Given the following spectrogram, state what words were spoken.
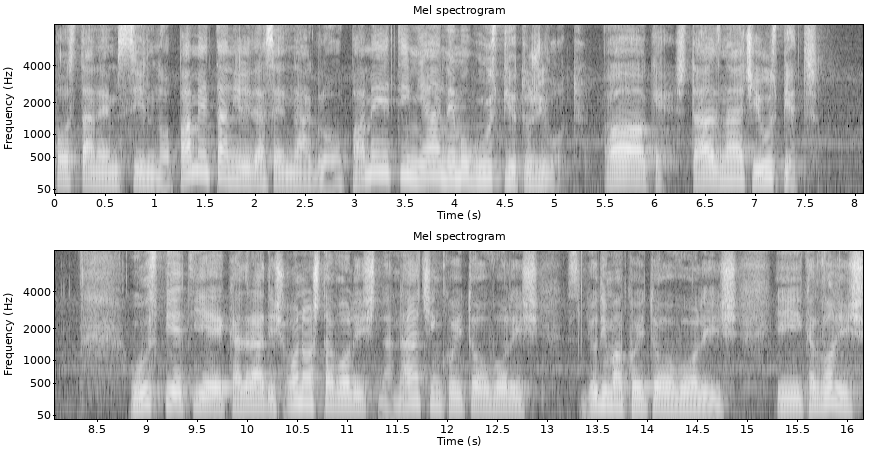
postanem silno pametan ili da se naglo opametim, ja ne mogu uspjeti u životu. Ok, šta znači uspjet? Uspjet je kad radiš ono što voliš, na način koji to voliš, s ljudima koji to voliš i kad voliš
